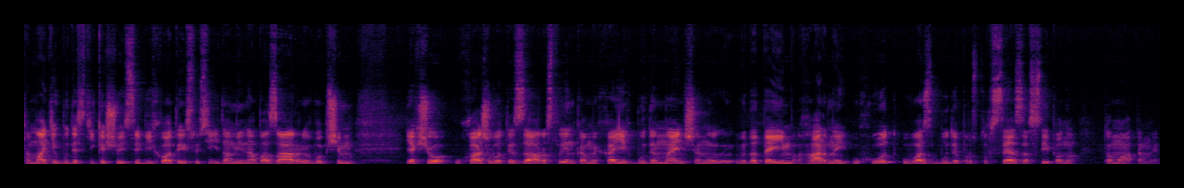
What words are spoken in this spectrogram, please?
Томатів буде стільки, що і собі хватить, і сусідам, і на базар. В общем, якщо ухажувати за рослинками, хай їх буде менше, ну ви дате їм гарний уход, у вас буде просто все засипано томатами.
